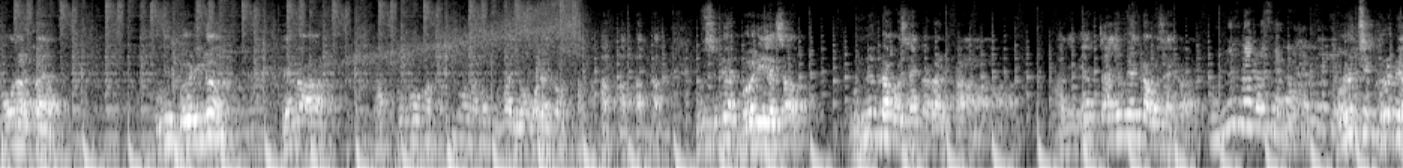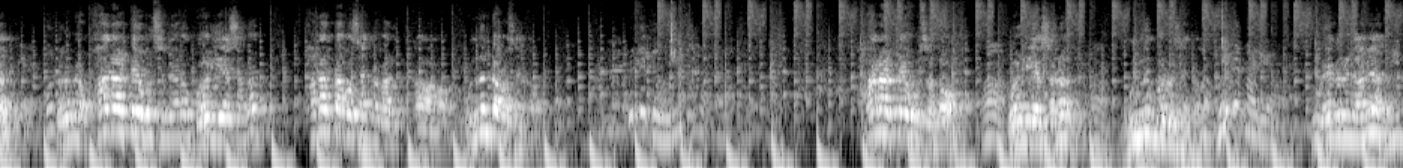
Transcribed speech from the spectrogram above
못 할까요? 우리 머리는 내가 아프고 막 피곤하고 누가 욕을 해도 웃으면 머리에서 웃는다고 생각할까? 아니면 짜증낸다고 생각할까? 웃는다고 생각해. 그렇지 그러면 그러면 화날 때 웃으면 머리에서는 화났다고 생각할까? 웃는다고 생각할까? 근데 화날 때 웃어도 어. 머리에서는 어. 웃는 걸로 생각한다. 왜 말이야? 왜 그러냐면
